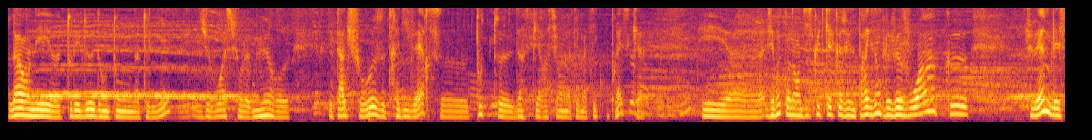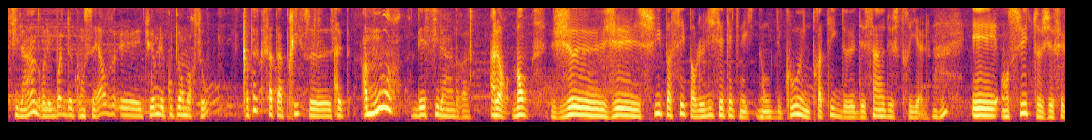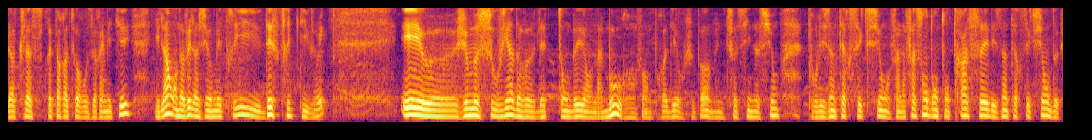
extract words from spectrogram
Là, on est euh, tous les deux dans ton atelier je vois sur le mur euh, des tas de choses très diverses, euh, toutes d'inspiration mathématique ou presque. Et j'aimerais qu'on en discute quelques-unes. Par exemple, je vois que tu aimes les cylindres, les boîtes de conserve et tu aimes les couper en morceaux. Quand est-ce que ça t'a pris ce- cet amour des cylindres? Alors, bon, je, je suis passé par le lycée technique, donc du coup, une pratique de dessin industriel. Mhm. Et ensuite, j'ai fait la classe préparatoire aux arts et métiers, et là, on avait la géométrie descriptive. Oui. Et euh, je me souviens d'être tombé en amour, enfin on pourrait dire, je sais pas, mais une fascination pour les intersections, enfin la façon dont on traçait les intersections de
